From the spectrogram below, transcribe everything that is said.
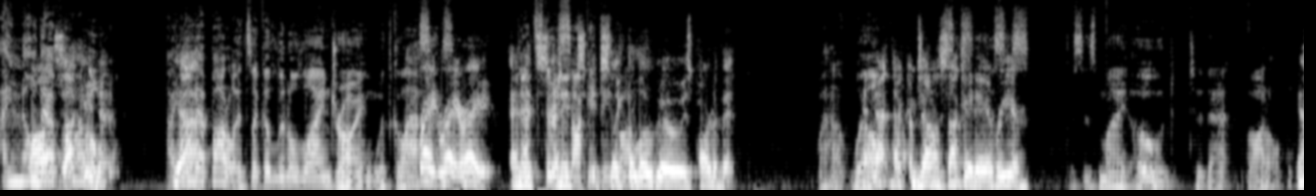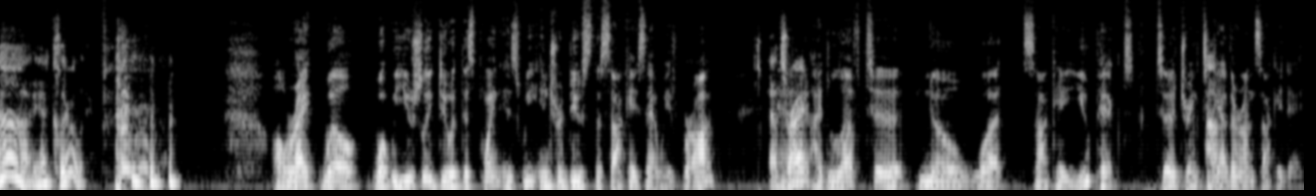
I know that bottle. Day. I yeah. know that bottle. It's like a little line drawing with glasses. Right, right, right. And That's it's and it's, it's like bottle? the logo is part of it. Wow. Well, that, that, comes out on Sake is, Day every year. Is, this is my ode to that bottle. Yeah, yeah, clearly. All right. Well, what we usually do at this point is we introduce the sakes that we've brought. That's right. I'd love to know what sake you picked to drink ah. together oh. on sake day.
